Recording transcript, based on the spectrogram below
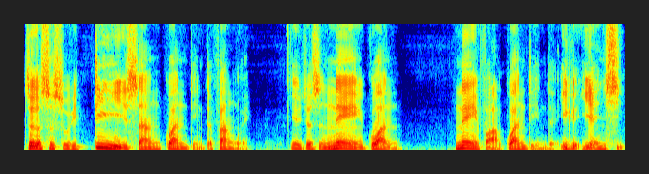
这个是属于第三灌顶的范围，也就是内灌。内法灌顶的一个延续，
